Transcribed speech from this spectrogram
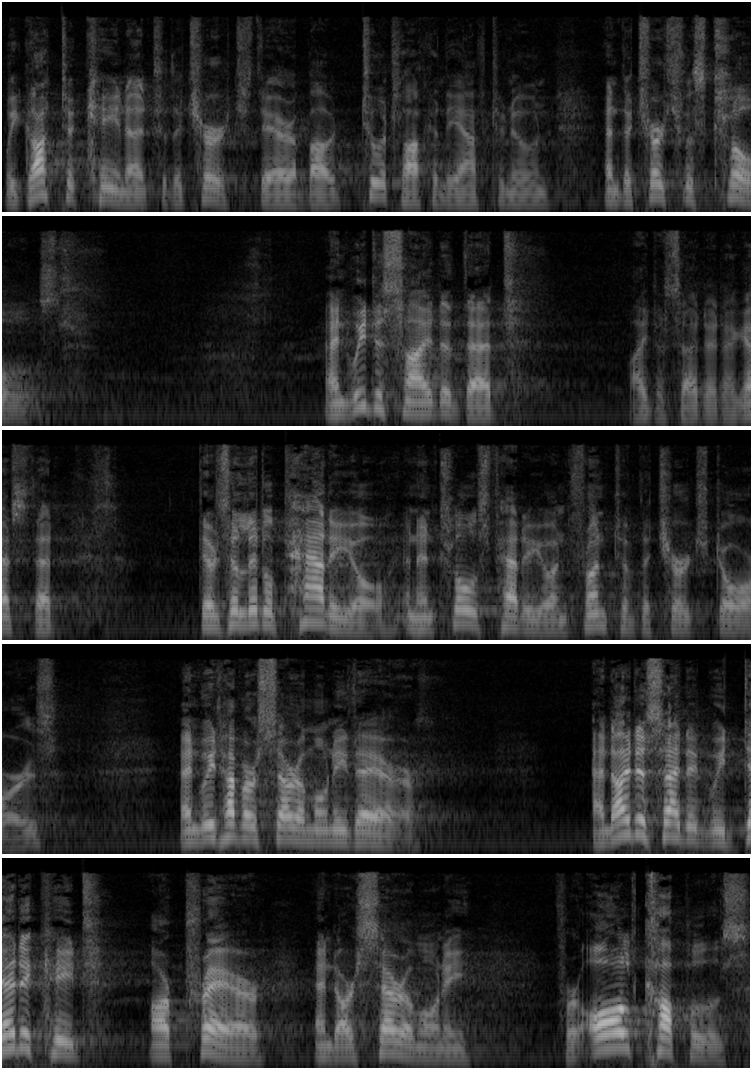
we got to Cana to the church there about two o'clock in the afternoon, and the church was closed. And we decided that, I decided, I guess, that there's a little patio, an enclosed patio in front of the church doors, and we'd have our ceremony there. And I decided we'd dedicate our prayer and our ceremony for all couples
